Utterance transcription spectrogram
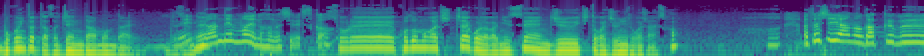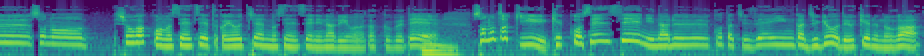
僕にとってはそのジェンダー問題ですえよね。何年前の話ですか？それ子供がちっちゃい頃だから2011とか12とかじゃないですか？私あの学部その小学校の先生とか幼稚園の先生になるような学部で、うんその時結構先生になる子たち全員が授業で受けるのが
